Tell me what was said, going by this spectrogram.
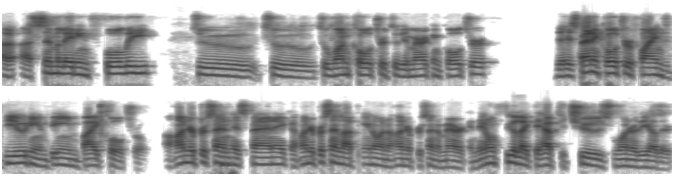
uh, assimilating fully to to to one culture to the American culture, the Hispanic culture finds beauty in being bicultural, 100% mm-hmm. Hispanic, 100% Latino, and 100% American. They don't feel like they have to choose one or the other.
